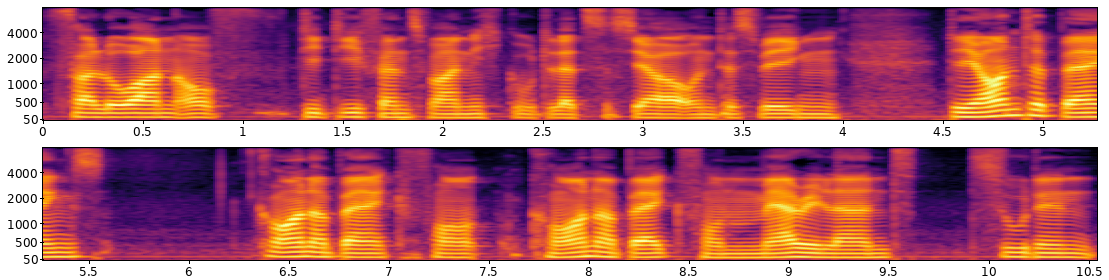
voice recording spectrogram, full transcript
verloren auf die Defense war nicht gut letztes Jahr und deswegen Deontay Banks, Cornerback von, Cornerback von Maryland zu den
